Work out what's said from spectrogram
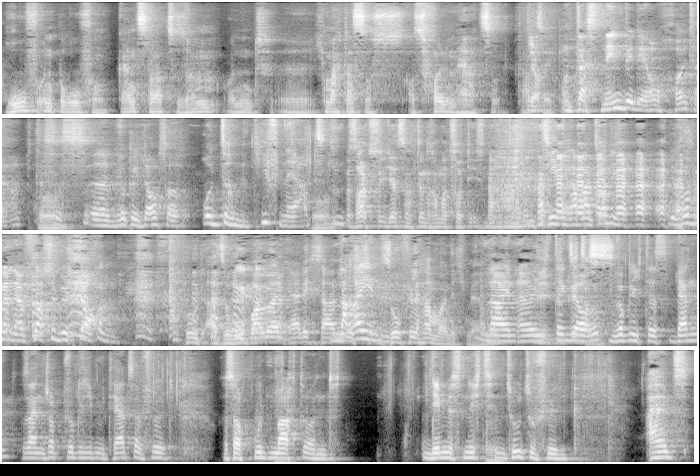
Beruf und Berufung ganz nah zusammen und äh, ich mache das aus, aus vollem Herzen tatsächlich. Ja. Und das nehmen wir dir auch heute ab. Das ja. ist äh, wirklich auch so aus unserem tiefen Herzen. Ja. Was sagst du jetzt nach den Ramazzottis? Nach den zehn Ramazzottis. Wir wurden mit einer Flasche bestochen. Gut, also wobei man ehrlich sagen Nein. muss, so viel haben wir nicht mehr. Ne? Nein, äh, ich nee, denke auch wirklich, dass Bernd seinen Job wirklich mit Herz erfüllt, das auch gut macht und dem ist nichts hinzuzufügen. Als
